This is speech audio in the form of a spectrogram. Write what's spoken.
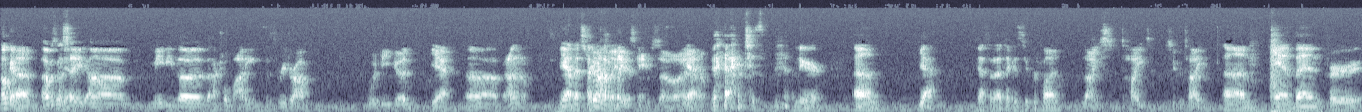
Okay. Um, I was gonna yeah. say um, maybe the the actual body, the three drop, would be good. Yeah. Uh, I don't know. Yeah, that's true. I don't know how to play this game, so I yeah, don't know. I'm just I'm new here. Um, yeah, yeah. So that deck is super fun. Nice, tight, super tight. Um, and then for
